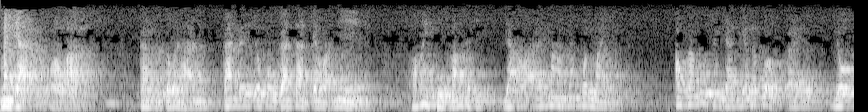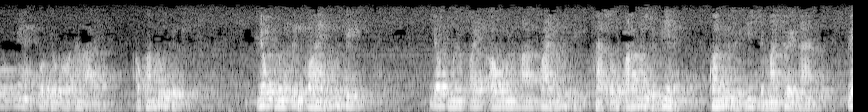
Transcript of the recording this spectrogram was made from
ไม่ยากเพราะว่า การฝึกกรรมฐานการเดินโยกงการสร้างจังหวะนี่ขอให้ปลูกฝังสติอย่าเอาอะไรมากนะคนใหม่ เอาความรู้สึกอย่างเดียวนะพวกโยมแม่พวกโยมรอทั้งหลายเอาความรู้สึก ยกมือขึ้นก็ให้รู้สึก ยกมือไปเอามือมาไปรู้สึกสะสมความรู้สึกนี่แหละความรู้สึกนี่จะมาช่วยงาน เว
